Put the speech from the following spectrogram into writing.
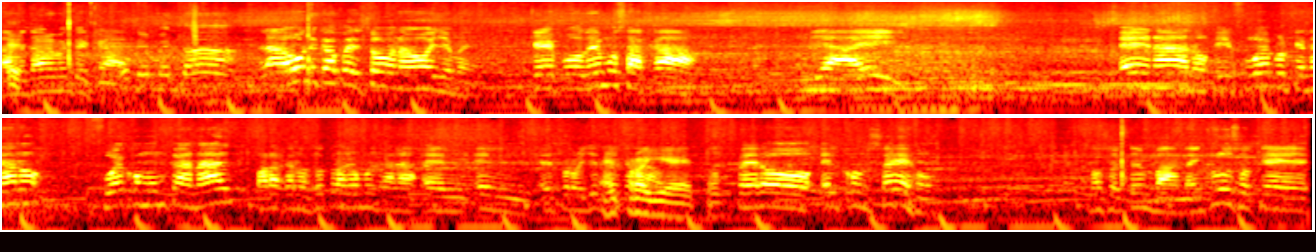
Lamentablemente cae. Porque en verdad, La única persona, óyeme, que podemos sacar de ahí es Nano. Y fue porque Nano fue como un canal para que nosotros hagamos el, canal, el, el, el proyecto. El proyecto. Pero el consejo nos soltó en banda. Incluso que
